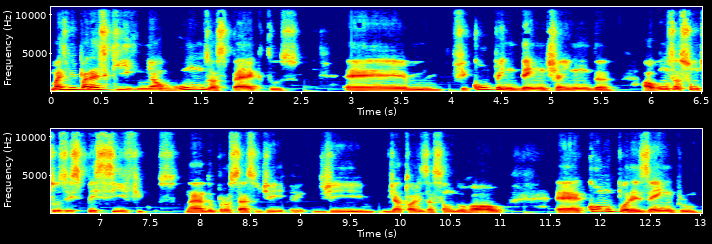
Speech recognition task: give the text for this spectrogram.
Mas me parece que em alguns aspectos é, ficou pendente ainda alguns assuntos específicos né, do processo de, de, de atualização do rol, é, como, por exemplo,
